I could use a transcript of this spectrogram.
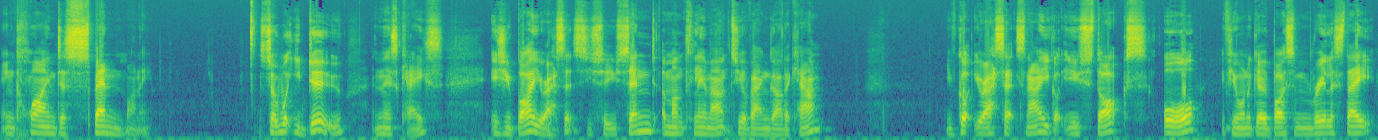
inclined to spend money. So, what you do in this case is you buy your assets. So, you send a monthly amount to your Vanguard account. You've got your assets now, you've got your stocks, or if you want to go buy some real estate,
